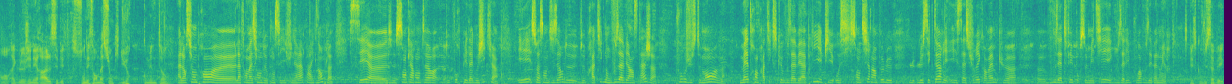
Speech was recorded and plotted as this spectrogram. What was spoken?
en règle générale, ce sont des formations qui durent combien de temps? Alors si on prend euh, la formation de conseiller funéraire par exemple, c'est 140 euh, heures de cours pédagogiques et 70 heures de, pratique. Donc vous avez un stage pour justement euh, mettre en pratique ce que vous avez appris et puis aussi sentir un peu le, secteur et, s'assurer quand même que vous êtes fait pour ce métier et que vous allez pouvoir vous épanouir. Est-ce que vous savez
